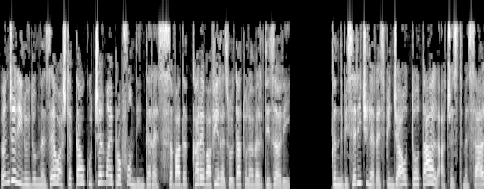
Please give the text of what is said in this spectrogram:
Îngerii lui Dumnezeu așteptau cu cel mai profund interes să vadă care va fi rezultatul avertizării. Când bisericile respingeau total acest mesaj,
